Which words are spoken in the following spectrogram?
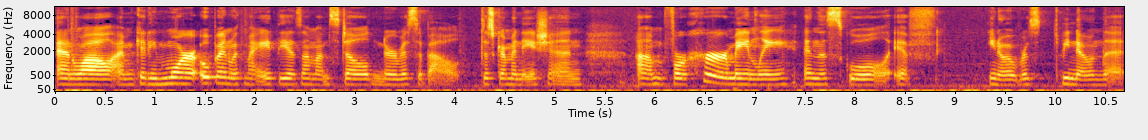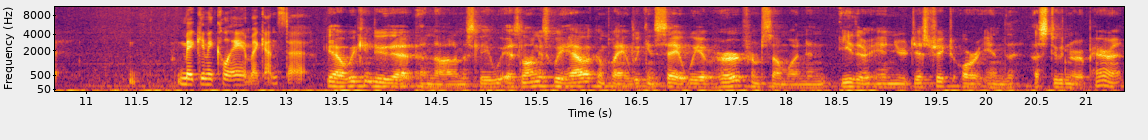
And while I'm getting more open with my atheism, I'm still nervous about discrimination um, for her mainly in the school if you know it was to be known that making a claim against it. Yeah, we can do that anonymously. We- As long as we have a complaint, we can say, we have heard from someone in, either in your district or in the, a student or a parent,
